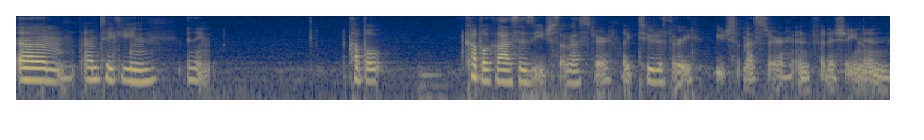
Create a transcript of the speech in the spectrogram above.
um I'm taking I think a couple couple classes each semester, like 2 to 3 each semester and finishing in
